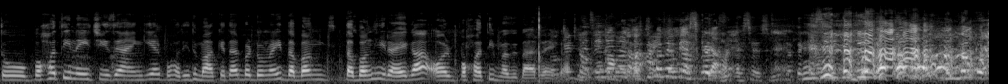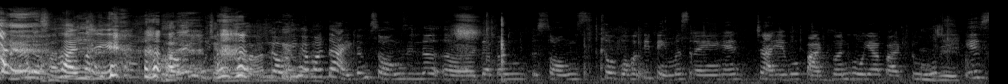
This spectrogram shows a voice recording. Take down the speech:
तो बहुत ही नई चीज़ें आएँगी और बहुत ही धमाकेदार but don't worry Dabangg Dabangg ही रहेगा और बहुत ही मज़ेदार रहेगा। करते हाँ जी। Talking about the item songs in the Dabangg songs तो बहुत ही फ़ेमस रहे हैं चाहे वो पार्ट वन हो या पार्ट टू हो। इस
